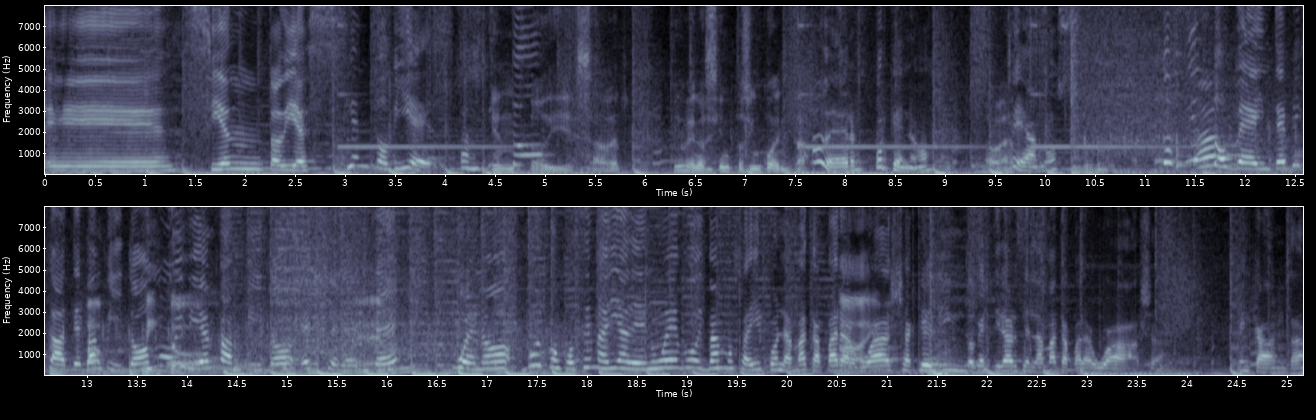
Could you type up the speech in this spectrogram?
Eh, 110. 110. Pampito. 110, a ver. Y bueno, 150. A ver, ¿por qué no? A ver. Veamos. 220, fíjate, Pampito. Pampito. Muy bien, Pampito. Excelente. Bueno, voy con José María de nuevo y vamos a ir con la maca paraguaya. Qué lindo que es tirarse en la maca paraguaya. Me encanta.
